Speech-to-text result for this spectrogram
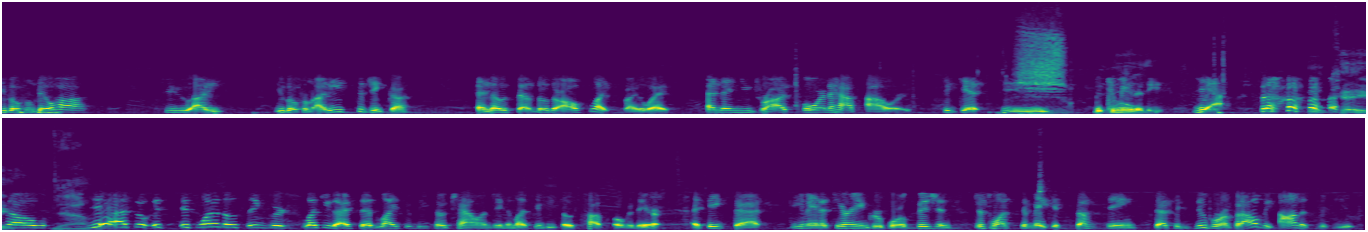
You go from Doha to Addis. You go from Addis to Jinka, and those that, those are all flights, by the way. And then you drive four and a half hours to get to the communities. Yeah. So, Okay. so Yeah. yeah, so it's it's one of those things where, like you guys said, life can be so challenging and life can be so tough over there. I think that the humanitarian group World Vision just wants to make it something that's exuberant. But I'll be honest with you,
